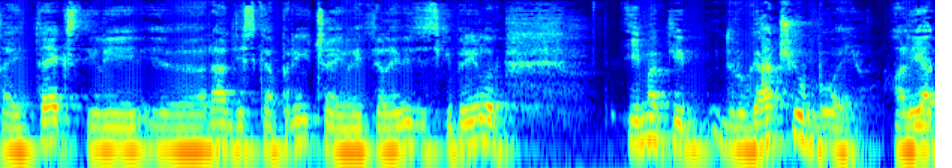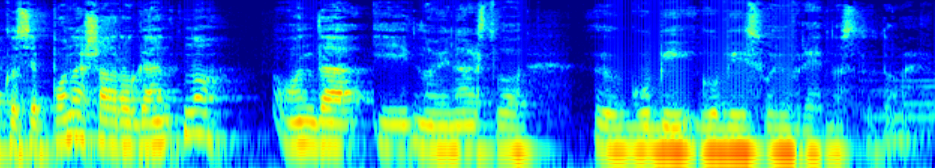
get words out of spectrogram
taj tekst ili e, radijska priča ili televizijski prilog imati drugačiju boju. Ali ako se ponaša arogantno, onda i novinarstvo e, gubi, gubi svoju vrednost u tome.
